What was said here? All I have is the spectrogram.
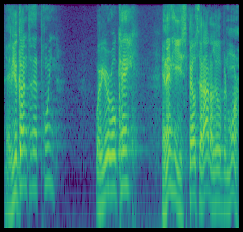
Have you gotten to that point where you're okay? And then he spells it out a little bit more.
